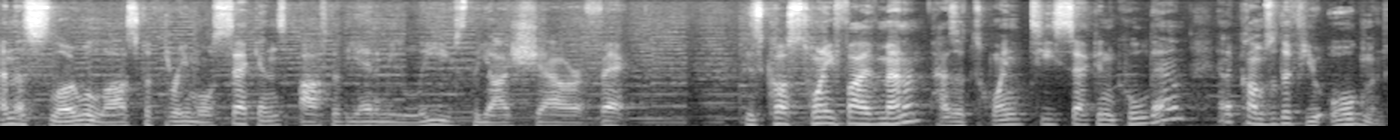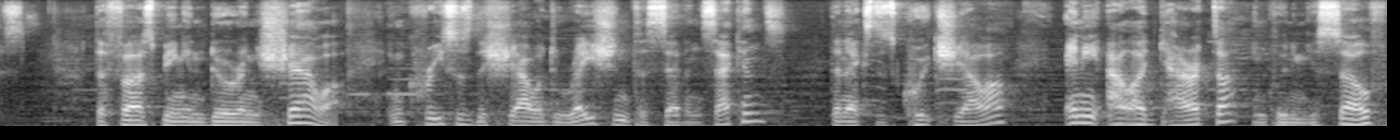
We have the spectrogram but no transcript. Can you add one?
and the slow will last for 3 more seconds after the enemy leaves the ice shower effect. This costs 25 mana, has a 20 second cooldown, and it comes with a few augments. The first being Enduring Shower, increases the shower duration to 7 seconds. The next is Quick Shower. Any allied character, including yourself,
